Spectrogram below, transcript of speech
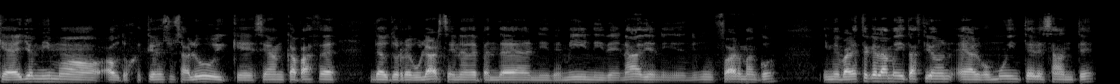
que ellos mismos autogestionen su salud y que sean capaces de autorregularse y no depender ni de mí, ni de nadie, ni de ningún fármaco. Y me parece que la meditación es algo muy interesante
